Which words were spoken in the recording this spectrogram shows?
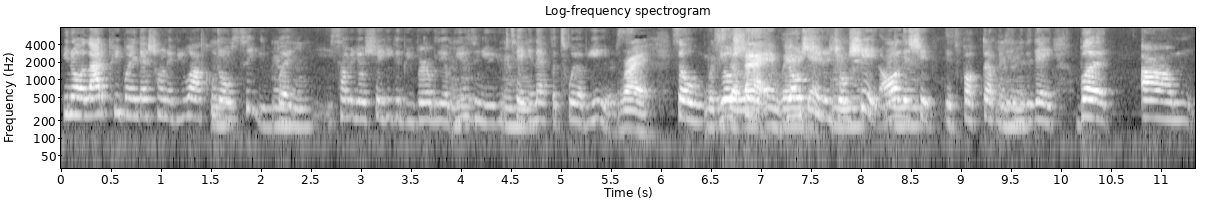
You know, a lot of people ain't that showing if you are kudos mm-hmm. to you, but mm-hmm. some of your shit he could be verbally mm-hmm. abusing you. You've taken that for twelve years, right? So Which your shit, your shit is your shit. All this shit is fucked up at the end of the day. But um,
